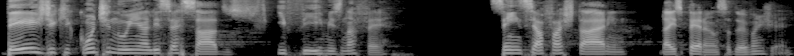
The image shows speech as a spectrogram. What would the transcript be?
desde que continuem alicerçados e firmes na fé sem se afastarem da esperança do Evangelho.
